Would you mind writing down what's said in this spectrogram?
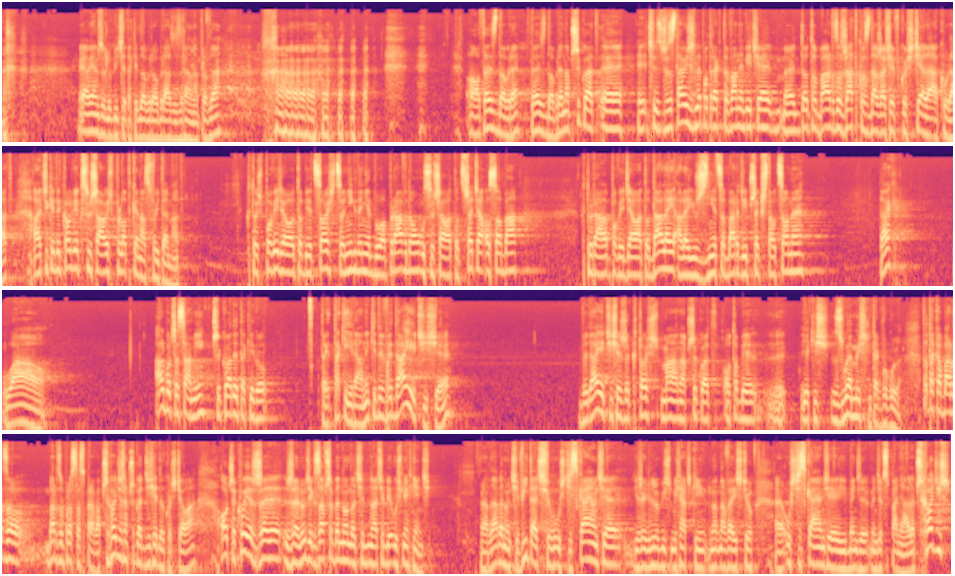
Ja wiem, że lubicie takie dobre obrazy z rana, prawda? O, to jest dobre, to jest dobre. Na przykład, e, e, czy, czy zostałeś źle potraktowany, wiecie, e, to, to bardzo rzadko zdarza się w kościele akurat, ale czy kiedykolwiek słyszałeś plotkę na swój temat? Ktoś powiedział o tobie coś, co nigdy nie było prawdą, usłyszała to trzecia osoba, która powiedziała to dalej, ale już z nieco bardziej przekształcone. Tak? Wow. Albo czasami przykłady takiego takiej rany, kiedy wydaje ci się, wydaje ci się, że ktoś ma na przykład o tobie y, jakieś złe myśli, tak w ogóle. To taka bardzo, bardzo prosta sprawa. Przychodzisz na przykład dzisiaj do kościoła, oczekujesz, że, że ludzie zawsze będą ciebie, na ciebie uśmiechnięci. Prawda? Będą cię witać, uściskają cię, jeżeli lubisz miesiaczki na, na wejściu, e, uściskają cię i będzie, będzie wspaniale. Przychodzisz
